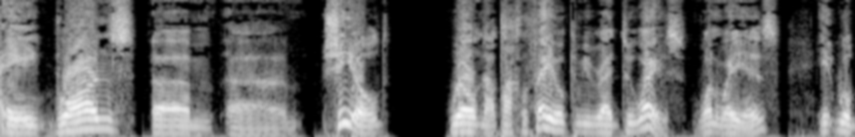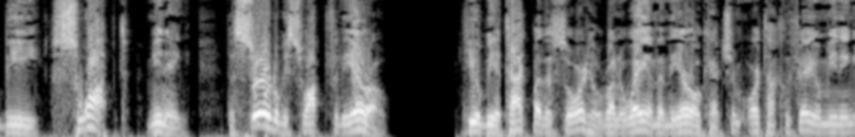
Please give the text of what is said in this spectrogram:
a bronze um, uh, shield will now tachlefehu can be read two ways. One way is it will be swapped, meaning the sword will be swapped for the arrow. He'll be attacked by the sword, he'll run away, and then the arrow will catch him. Or tachlifeyu, meaning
